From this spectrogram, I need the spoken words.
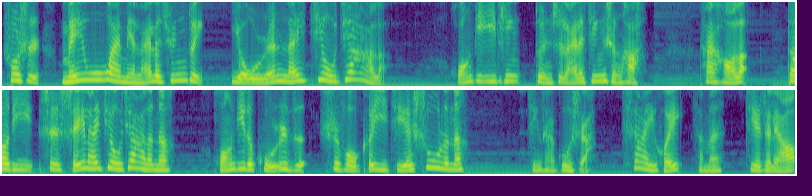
说是梅屋外面来了军队，有人来救驾了。皇帝一听，顿时来了精神哈，太好了！到底是谁来救驾了呢？皇帝的苦日子是否可以结束了呢？精彩故事啊，下一回咱们接着聊。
